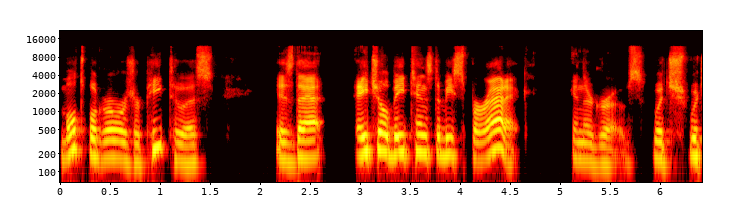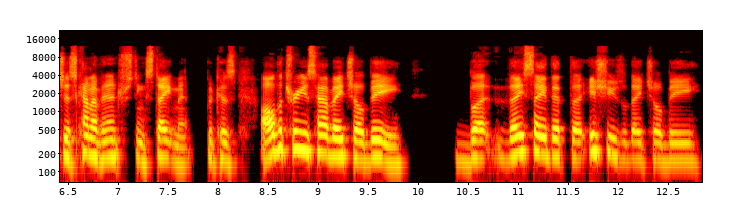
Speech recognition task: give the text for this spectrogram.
multiple growers repeat to us, is that HLB tends to be sporadic in their groves, which which is kind of an interesting statement because all the trees have HLB, but they say that the issues with HLB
